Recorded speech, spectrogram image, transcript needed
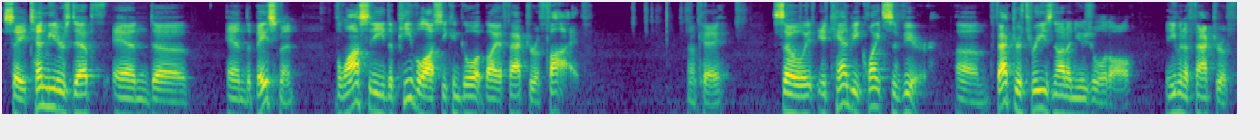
say 10 meters depth and uh, and the basement, velocity, the p velocity can go up by a factor of five. Okay, so it, it can be quite severe. Um, factor three is not unusual at all, and even a factor of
